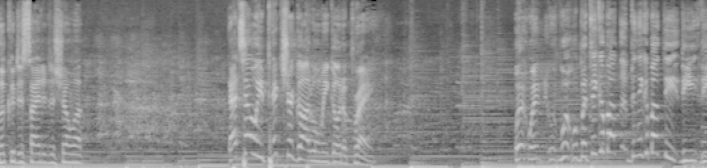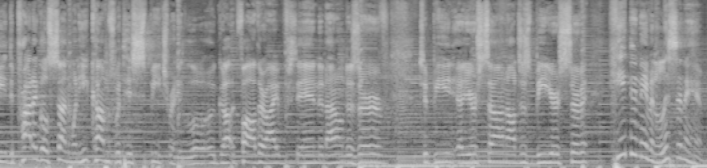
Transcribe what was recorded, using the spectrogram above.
Look who decided to show up. That's how we picture God when we go to pray. When, when, but think about the, think about the, the, the, the, prodigal son when he comes with his speech ready. Lord, God, Father, I've sinned and I don't deserve to be uh, your son. I'll just be your servant. He didn't even listen to him.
